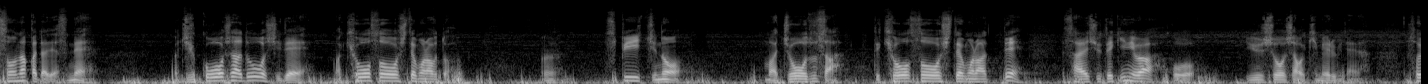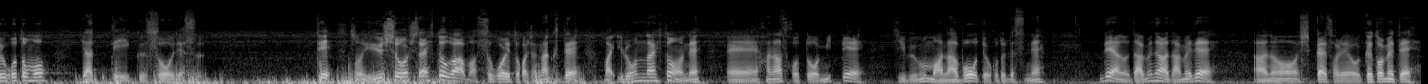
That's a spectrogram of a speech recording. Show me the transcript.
その中でですね受講者同士で、まあ、競争をしてもらうと、うん、スピーチの、まあ、上手さで競争をしてもらって最終的にはこう優勝者を決めるみたいな。そういうこともやっていくそうです。でその優勝した人がまあすごいとかじゃなくて、まあ、いろんな人のね、えー、話すことを見て自分も学ぼうということですね。であのダメならダメであのしっかりそれを受け止めて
